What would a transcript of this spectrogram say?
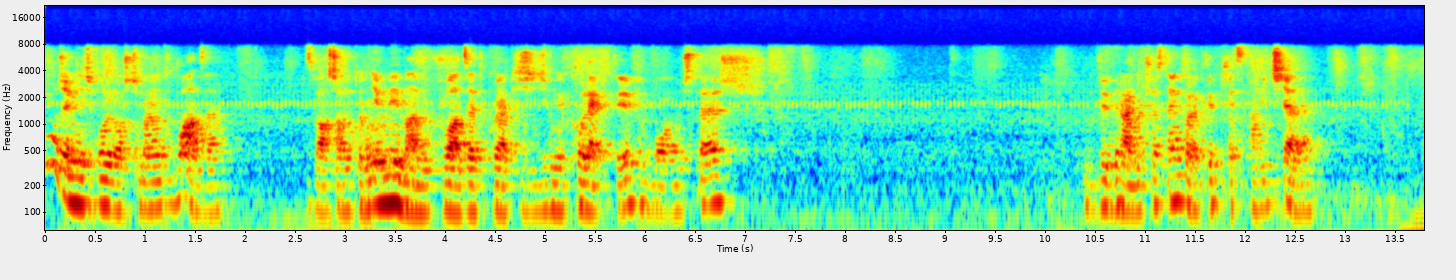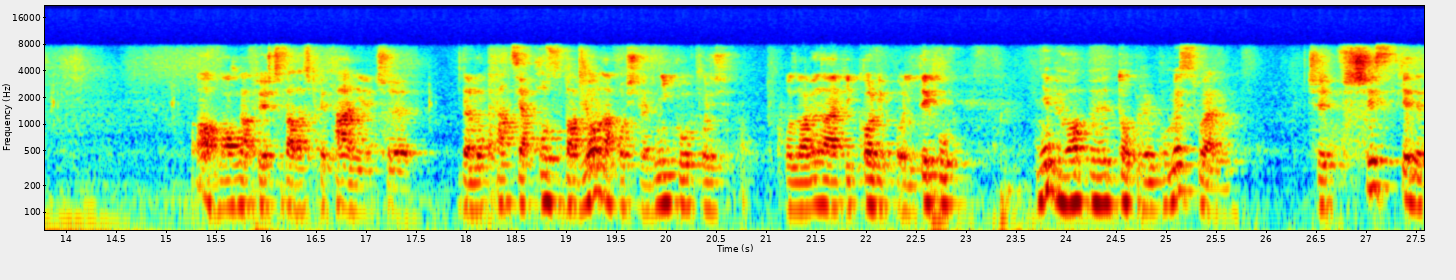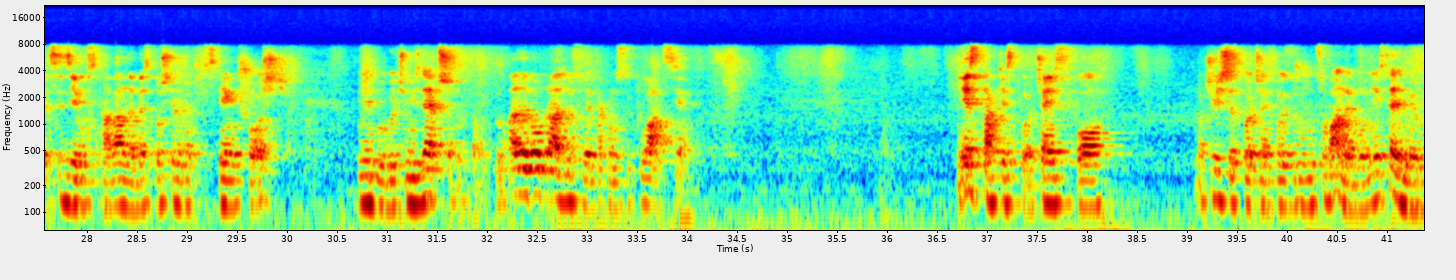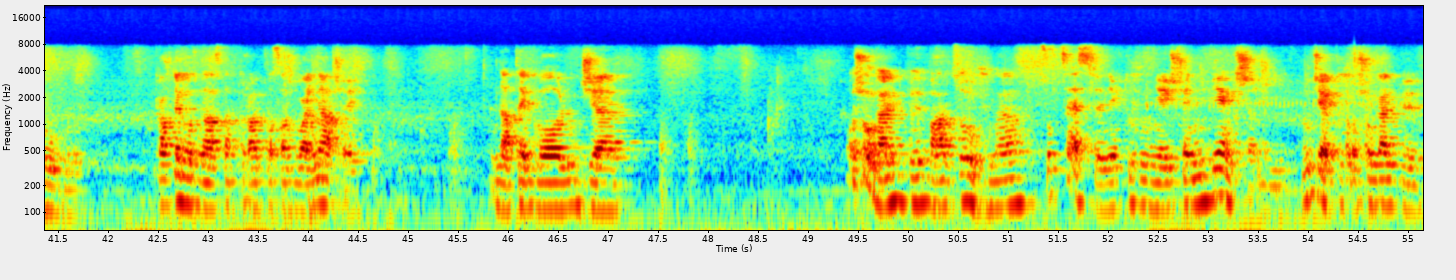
nie możemy mieć wolności mając władzę. Zwłaszcza, że to nie my mamy władzę, tylko jakiś dziwny kolektyw, bądź też wybrani przez ten kolektyw przedstawiciele. O, można tu jeszcze zadać pytanie, czy demokracja pozbawiona pośredników, pozbawiona jakichkolwiek polityków nie byłaby dobrym pomysłem? Czy wszystkie decyzje ustawane bezpośrednio przez większość nie byłyby czymś lepszym? No, ale wyobraźmy sobie taką sytuację. Jest takie społeczeństwo, oczywiście społeczeństwo jest zróżnicowane, bo nie jesteśmy równi. Każdego z nas natura wyposażyła inaczej. Dlatego ludzie osiągaliby bardzo różne sukcesy, niektórzy mniejsze, inni większe. I ludzie, którzy osiągaliby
